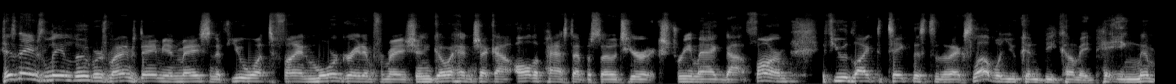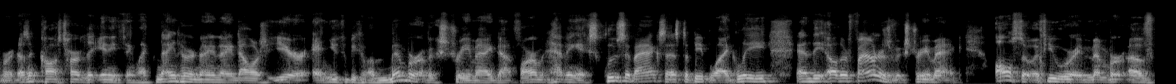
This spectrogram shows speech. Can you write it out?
His name's Lee Lubbers. My name's Damian Mason. If you want to find more great information, go ahead and check out all the past episodes here at extremeag.farm. If you would like to take this to the next level, you can become a paying member. It doesn't cost hardly anything, like $999 a year and you can become a member of Extreme Ag Farm, having exclusive access to people like Lee and the other founders of Extreme Ag. Also, if you were a member of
